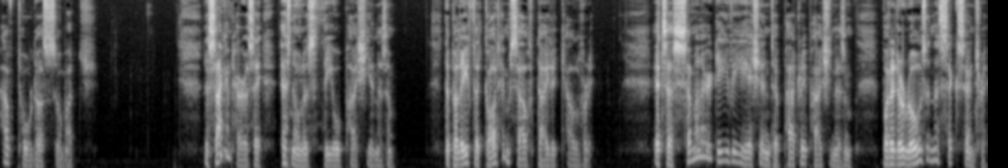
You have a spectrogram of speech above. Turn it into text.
have told us so much. The second heresy is known as Theopassianism, the belief that God himself died at Calvary. It's a similar deviation to Patripassianism, but it arose in the 6th century,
